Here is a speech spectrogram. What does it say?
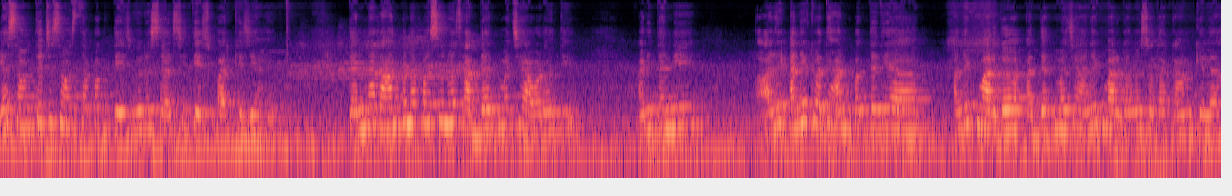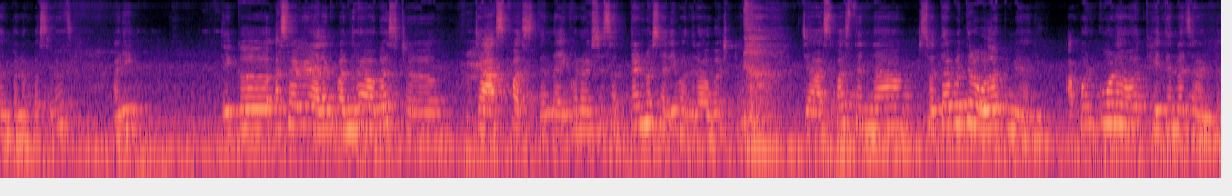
या संस्थेचे संस्थापक तेजगुरू सरसी तेजपारखे जे आहेत. त्यांना लहानपणापासूनच अध्यात्माची आवड होती आणि त्यांनी अनेक अनेक ध्यान पद्धती अनेक मार्ग अध्यात्माच्या अनेक मार्गांवर स्वतः काम केलं लहानपणापासूनच. आणि एक असा वेळ आला की पंधरा ऑगस्टच्या आसपास त्यांना एकोणावीसशे सत्त्याण्णव साली पंधरा ऑगस्ट च्या आसपास त्यांना स्वतःबद्दल ओळख मिळाली. आपण कोण आहोत हे त्यांना जाणलं.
